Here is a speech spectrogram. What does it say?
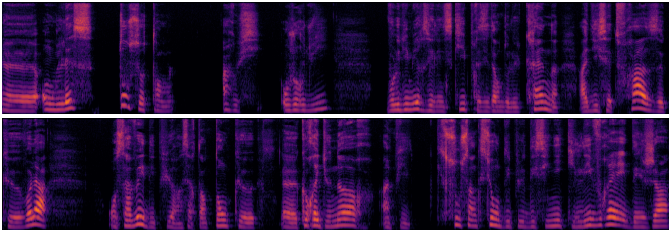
euh, on laisse tout ce temps en Russie. Aujourd'hui, Volodymyr Zelensky, président de l'Ukraine, a dit cette phrase que voilà, on savait depuis un certain temps que euh, Corée du Nord, sous sanction depuis des décennies, qui livrait déjà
